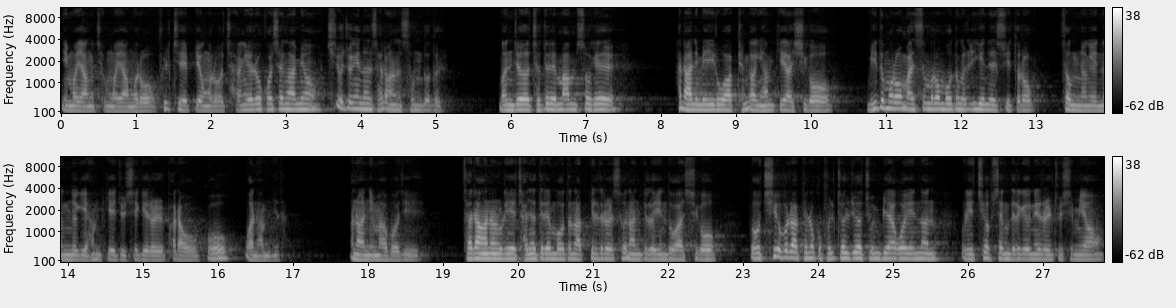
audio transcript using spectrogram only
이 모양 저 모양으로 불치병으로 장애로 고생하며 치료 중에 있는 사랑하는 성도들 먼저 저들의 마음속에 하나님의 이루와 평강이 함께 하시고 믿음으로 말씀으로 모든 걸 이겨낼 수 있도록 성령의 능력이 함께 해 주시기를 바라옵고 원합니다. 하나님 아버지 사랑하는 우리의 자녀들의 모든 앞길들을 선한 길로 인도하시고 또 취업을 앞에 놓고 불철주야 준비하고 있는 우리 취업생들에게 은혜를 주시며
